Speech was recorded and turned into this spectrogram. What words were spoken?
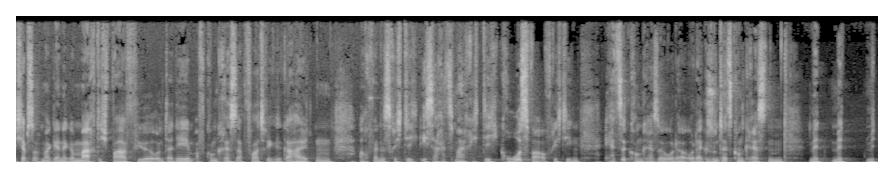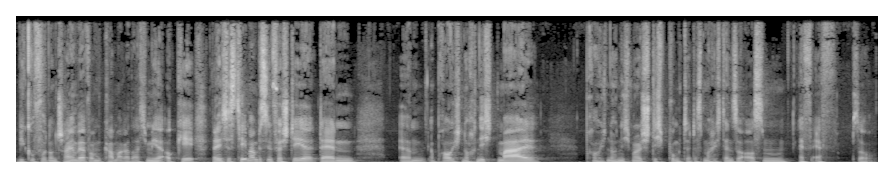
ich habe es auch mal gerne gemacht. Ich war für Unternehmen auf Kongress, habe Vorträge gehalten, auch wenn es richtig, ich sage jetzt mal richtig groß war, auf richtigen Ärztekongresse oder, oder Gesundheitskongressen mit, mit, mit Mikrofon und Scheinwerfer und Kamera, dachte ich mir, okay, wenn ich das Thema ein bisschen verstehe, dann ähm, brauche ich noch nicht mal, brauche ich noch nicht mal Stichpunkte. Das mache ich dann so aus dem FF. So.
